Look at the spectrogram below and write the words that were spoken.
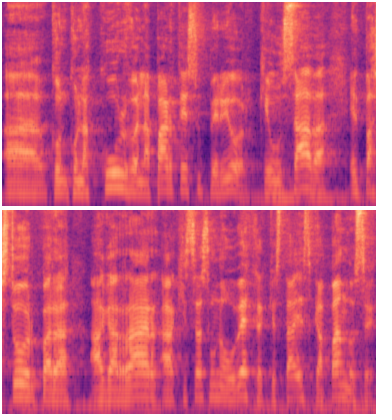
ah, con, con, la curva en la parte superior que usaba el pastor para agarrar a quizás una oveja que está escapándose,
